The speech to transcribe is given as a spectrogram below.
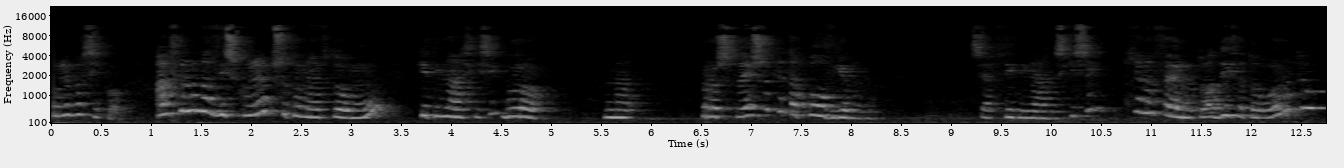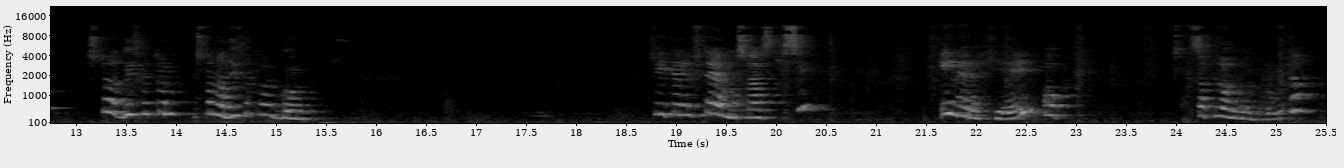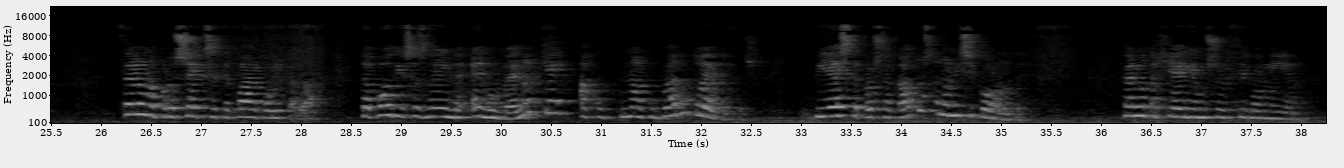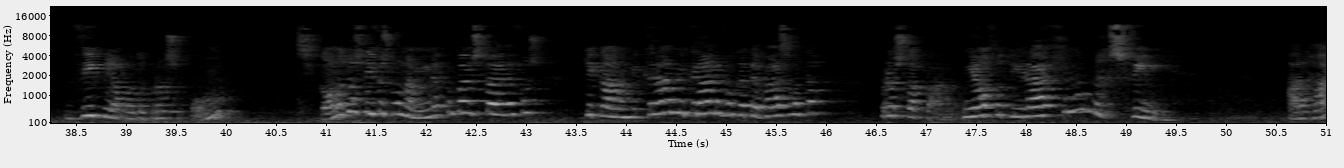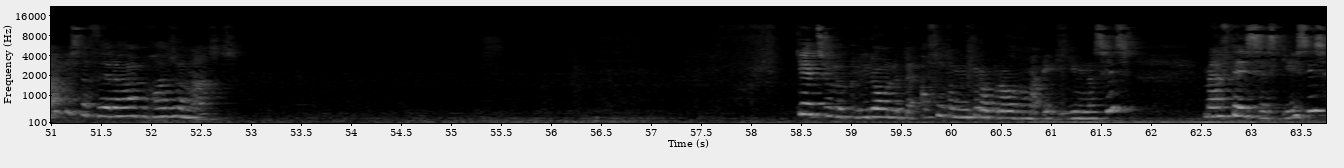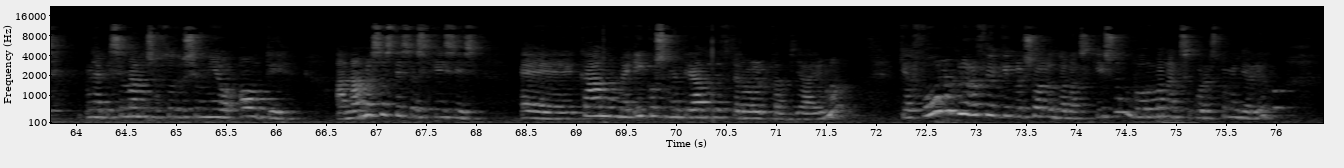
πολύ βασικό. Αν θέλω να δυσκολέψω τον εαυτό μου και την άσκηση, μπορώ να προσθέσω και τα πόδια μου σε αυτή την άσκηση και να φέρνω το αντίθετο γόνατο στο αντίθετο, στον αντίθετο αγκώνα. Και η τελευταία μας άσκηση είναι ραχαίοι, όπου σαπλώνουμε πρώτα. Θέλω να προσέξετε πάρα πολύ καλά τα πόδια σας να είναι ενωμένα και να ακουμπάνε το έδαφος. Πιέστε προς τα κάτω ώστε να μην σηκώνονται. Φέρνω τα χέρια μου σε ορθή γωνία δίπλα από το πρόσωπό μου, σηκώνω το στήθος μου να μην ακουμπάει στο έδαφος και κάνω μικρά μικρά λιβοκατεβάσματα προς τα πάνω. Νιώθω τη ράχη μου να σφίγγει. Αργά και σταθερά βγάζω ανάσες. Και έτσι ολοκληρώνεται αυτό το μικρό πρόγραμμα εκγύμνασης με αυτές τις ασκήσεις. Να επισημάνω σε αυτό το σημείο ότι ανάμεσα στις ασκήσεις ε, κάνουμε 20 με 30 δευτερόλεπτα διάλειμμα και αφού ολοκληρωθεί ο κύκλος όλων των ασκήσεων μπορούμε να ξεκουραστούμε για λίγο,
